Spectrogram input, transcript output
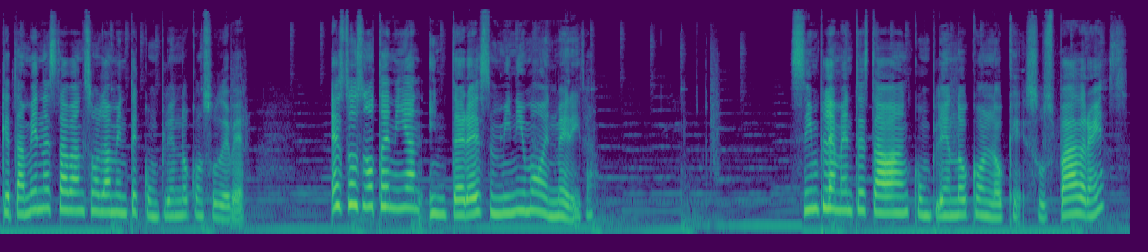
que también estaban solamente cumpliendo con su deber. Estos no tenían interés mínimo en Mérida. Simplemente estaban cumpliendo con lo que sus padres,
